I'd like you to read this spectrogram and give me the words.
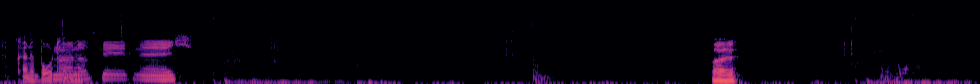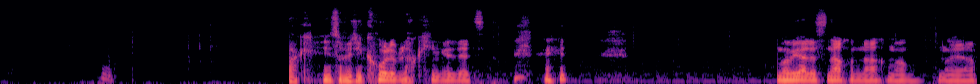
Ich habe keine Boote Nein, mehr. das geht nicht. Voll. Oh. Fuck, jetzt habe ich den Kohleblock hingesetzt. Mal wieder alles nach und nach machen. Naja,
